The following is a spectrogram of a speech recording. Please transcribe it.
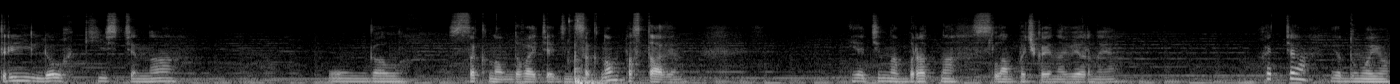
3, легкий, стена, угол с окном. Давайте один с окном поставим. И один обратно с лампочкой, наверное. Хотя, я думаю,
